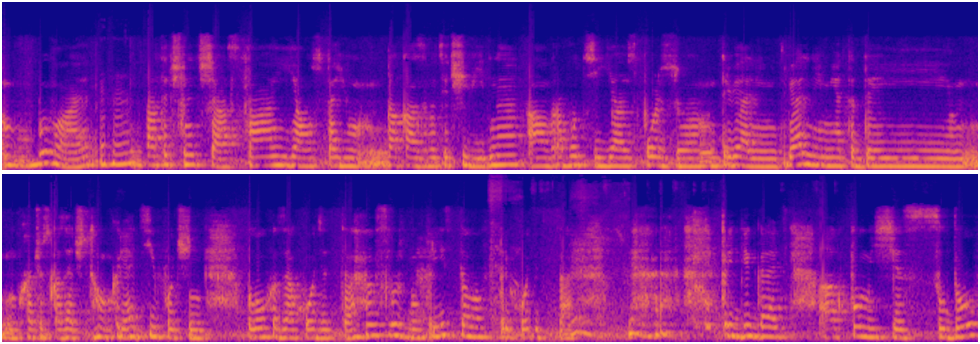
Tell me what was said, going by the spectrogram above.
Бывает. Угу. Достаточно часто. Я устаю доказывать очевидное. А в работе я использую тривиальные и нетривиальные методы. И хочу сказать, что креатив очень плохо заходит в службу приставов. Приходится прибегать а, к помощи судов,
